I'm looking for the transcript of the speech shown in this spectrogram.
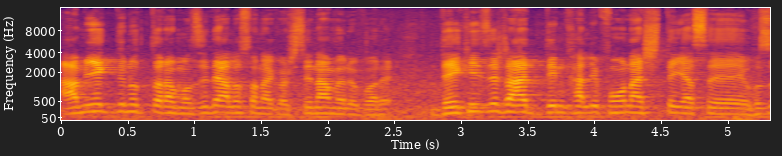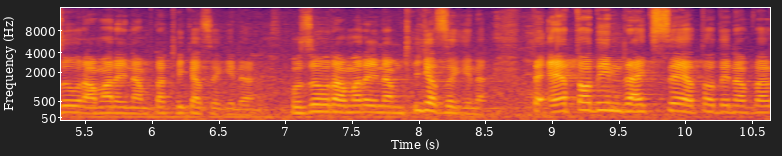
আমি একদিন উত্তরা মসজিদে আলোচনা করছি নামের উপরে। দেখি যে রাত দিন খালি ফোন আসতেই আছে, হুজুর, আমার এই নামটা ঠিক আছে কিনা? হুজুর, আমার এই নাম ঠিক আছে কিনা? তো এতদিন রাখছে, এতদিন আপনার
